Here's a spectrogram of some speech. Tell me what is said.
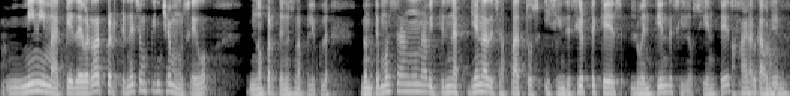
mínima que de verdad pertenece a un pinche museo, no pertenece a una película, donde te muestran una vitrina llena de zapatos y sin decirte qué es, lo entiendes y lo sientes, Ajá, está cabrón. también.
